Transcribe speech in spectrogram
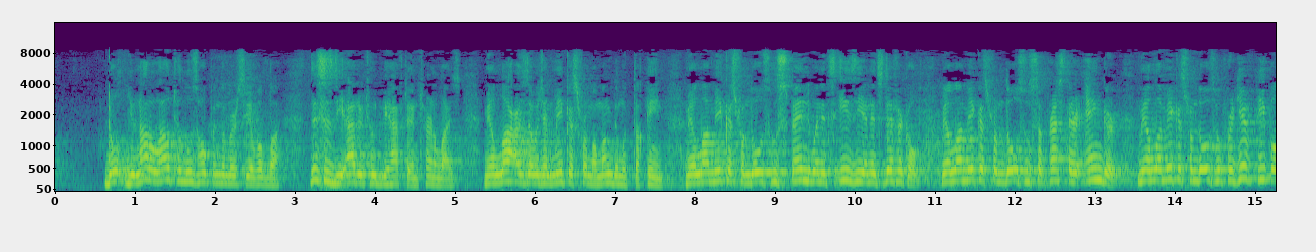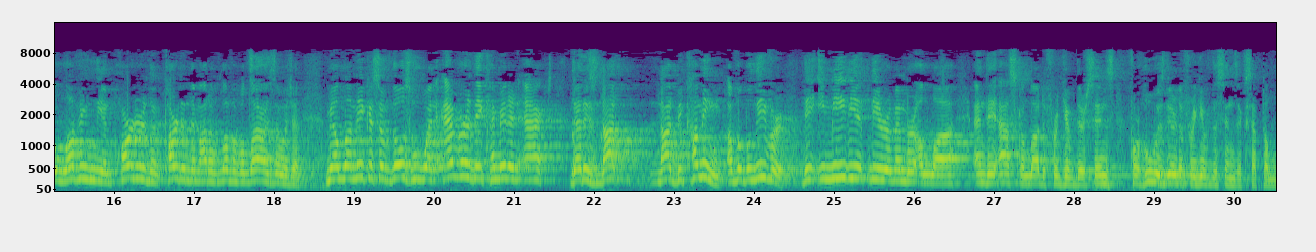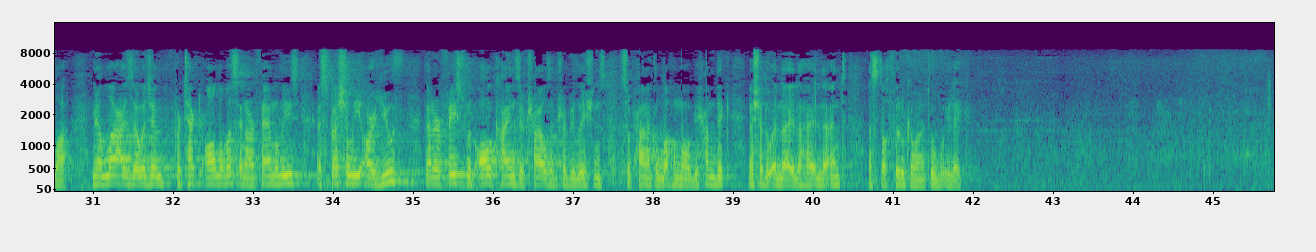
Don't, you're not allowed to lose hope in the mercy of Allah. This is the attitude we have to internalize. May Allah Azza wa Jal make us from among the muttaqeen. May Allah make us from those who spend when it's easy and it's difficult. May Allah make us from those who suppress their anger. May Allah make us from those who forgive people lovingly and pardon them, pardon them out of love of Allah Azza wa Jal. May Allah make us of those who whenever they commit an act that is not not becoming of a believer, they immediately remember Allah and they ask Allah to forgive their sins. For who is there to forgive the sins except Allah? May Allah Azza wa Jal protect all of us and our families, especially our youth that are faced with all kinds of trials and tribulations. سبحانك اللهم وبحمدك نشهد أن لا إله إلا أنت نستغفرك ونتوب إليك.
